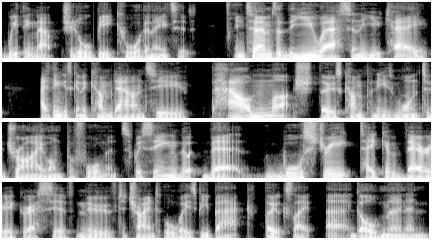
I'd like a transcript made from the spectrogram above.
we think that should all be coordinated. In terms of the US and the UK, I think it's going to come down to how much those companies want to drive on performance. We're seeing that Wall Street take a very aggressive move to trying to always be back. Folks like uh, Goldman and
